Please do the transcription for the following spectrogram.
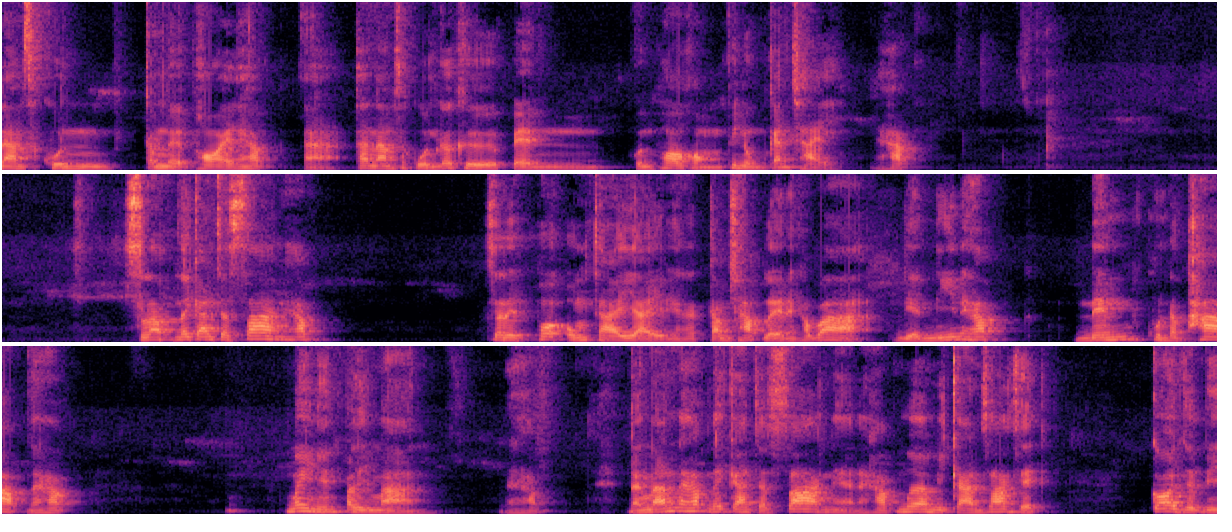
นามสกุล กำเนิดพลอยนะครับอ่าถ้านามสกุลก็คือเป็นคุณพ่อของพี่หนุ่มกัญชัยนะครับสำหรับในการจัดสร้างนะครับเสด็จพ่อองค์ชายใหญ่เนี่ยกำชับเลยนะครับว่าเหรียญนี้นะครับเน้นคุณภาพนะครับ ไม่เน้นปริมาณนะครับ ดังนั้นนะครับในการจัดสร้างเนี่ยนะครับ เมื่อมีการสร้างเสร็จ ก็จะมี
